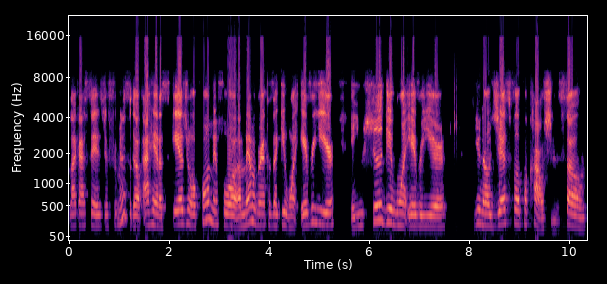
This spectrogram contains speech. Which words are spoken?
like I said just a few minutes ago, I had a scheduled appointment for a mammogram because I get one every year, and you should get one every year, you know, just for precaution. So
